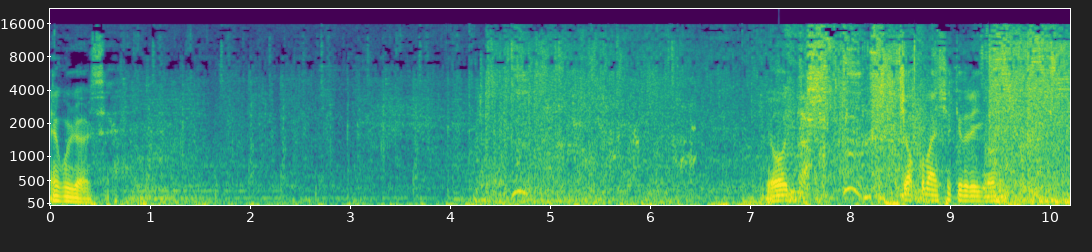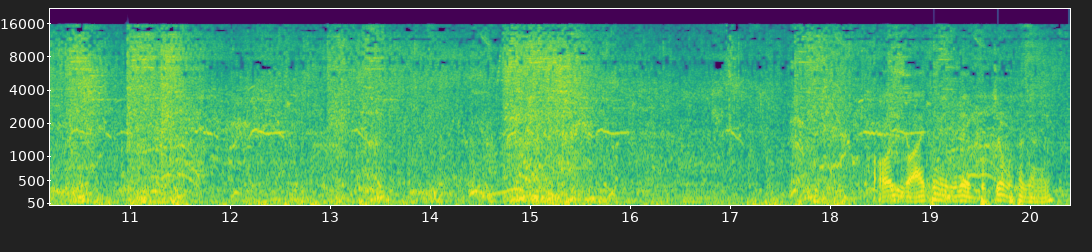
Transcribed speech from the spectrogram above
해골 열쇠. 요, 조그만 새끼들이 이거. 어, 이거 아이템이 왜 복제를 하네?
